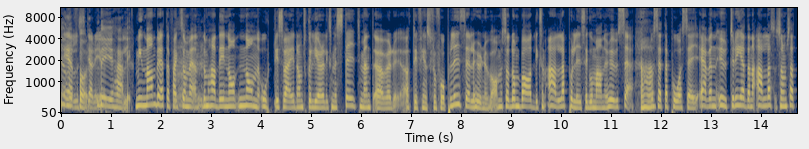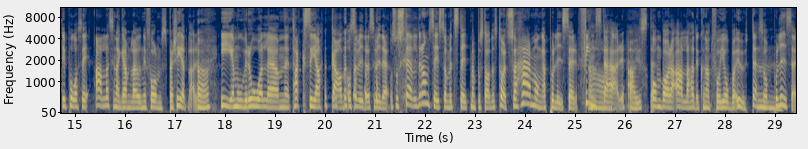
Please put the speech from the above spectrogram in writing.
Jag älskar det ju. Det är ju härligt. Min man berättar faktiskt om en, de hade i någon, någon ort i Sverige där de skulle göra liksom ett statement över att det finns för få poliser eller hur det nu var. Men så de bad liksom alla poliser gå man ur huset Aha. och sätta på sig, även utredarna, alla, så de satte på sig alla sina gamla uniformspersedlar. Ja. EM-overallen, taxijackan och så vidare. Och så vidare. Och så ställde de sig som ett statement på Stadens torg. Så här många poliser finns Ja. det här. Det. Mm. Om bara alla hade kunnat få jobba ute som poliser.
